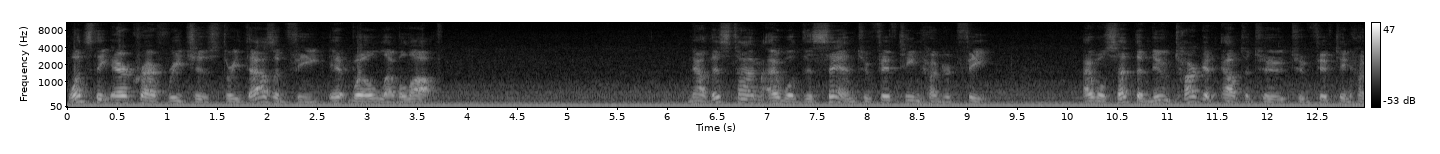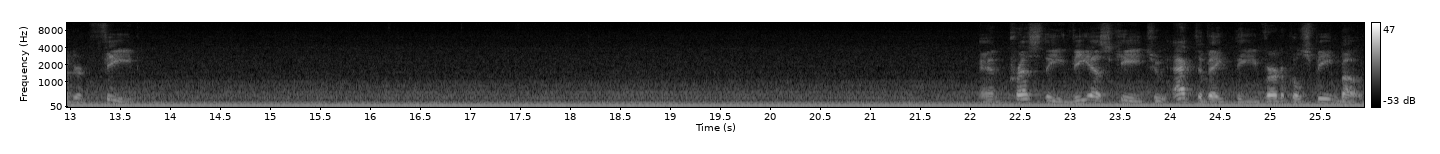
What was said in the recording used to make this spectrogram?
Once the aircraft reaches 3,000 feet, it will level off. Now this time I will descend to 1,500 feet. I will set the new target altitude to 1500 feet and press the VS key to activate the vertical speed mode.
